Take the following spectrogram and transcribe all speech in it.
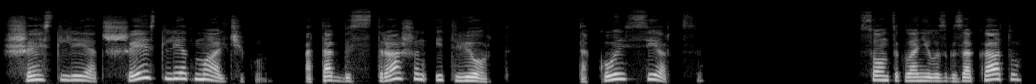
Шесть лет, шесть лет мальчику, а так бесстрашен и тверд. Такое сердце. Солнце клонилось к закату,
